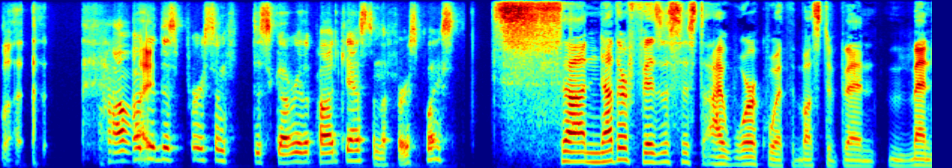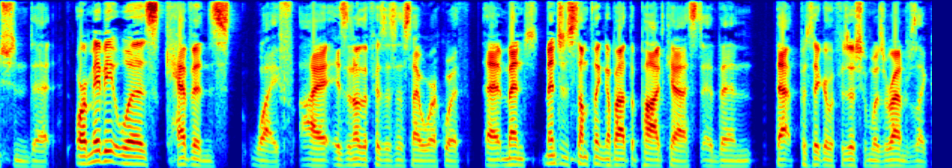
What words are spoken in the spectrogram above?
but How I- did this person discover the podcast in the first place? Another physicist I work with must have been mentioned it, or maybe it was Kevin's wife. I is another physicist I work with, and men- mentioned something about the podcast, and then that particular physician was around. and Was like,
